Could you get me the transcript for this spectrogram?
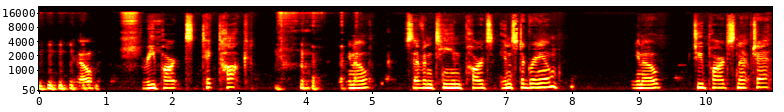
you know, three parts TikTok, you know, 17 parts Instagram, you know, two parts Snapchat,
